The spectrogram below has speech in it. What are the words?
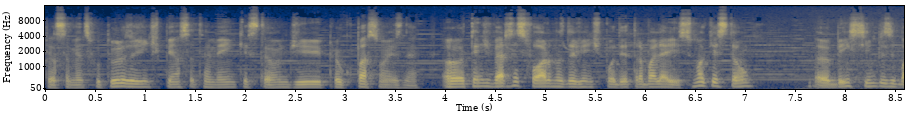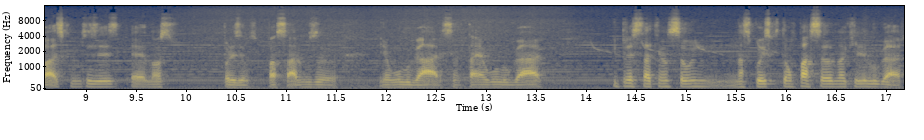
pensamentos futuros, a gente pensa também em questão de preocupações, né? Uh, tem diversas formas da gente poder trabalhar isso. Uma questão uh, bem simples e básica, muitas vezes, é nós, por exemplo, passarmos em algum lugar, sentar em algum lugar e prestar atenção em, nas coisas que estão passando naquele lugar.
